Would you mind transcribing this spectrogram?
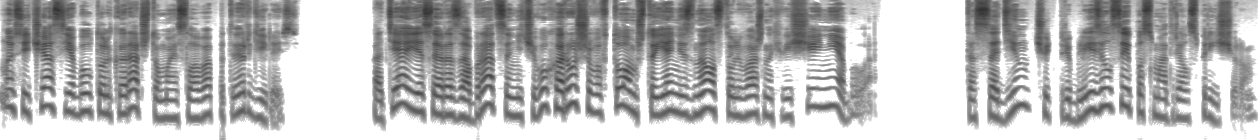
Но сейчас я был только рад, что мои слова подтвердились. Хотя, если разобраться, ничего хорошего в том, что я не знал столь важных вещей, не было. Тассадин чуть приблизился и посмотрел с прищуром.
